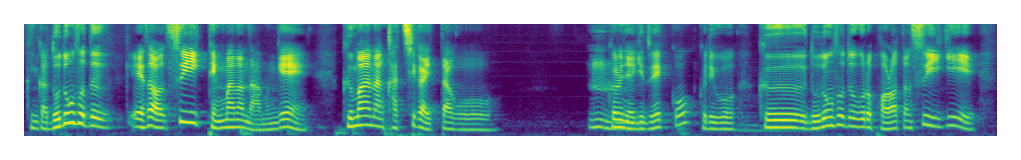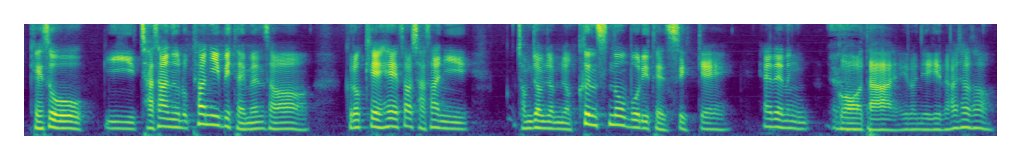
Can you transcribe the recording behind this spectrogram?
그러니까 노동 소득에서 수익 100만 원 남은 게 그만한 가치가 있다고 음. 그런 얘기도 했고 그리고 그 노동소득으로 벌었던 수익이 계속 이 자산으로 편입이 되면서 그렇게 해서 자산이 점점 점점 큰 snowball이 될 수 있게 해야 되는 예. 거다 이런 얘기를 하셔서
